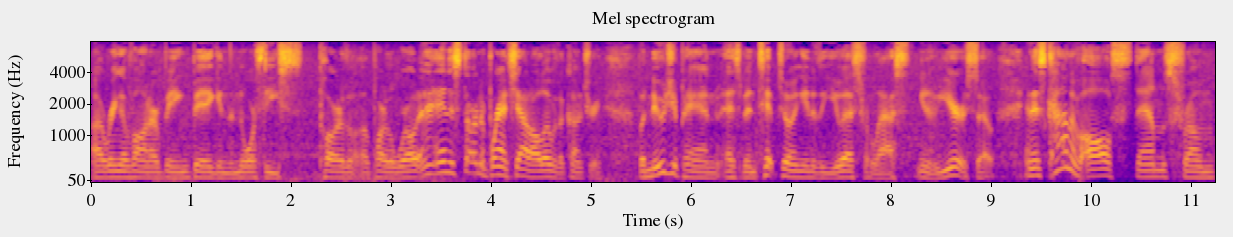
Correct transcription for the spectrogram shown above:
Uh, Ring of Honor being big in the Northeast part of the uh, part of the world, and, and, it's starting to branch out all over the country. But New Japan has been tiptoeing into the U.S. for the last you know year or so, and it's kind of all stems from.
